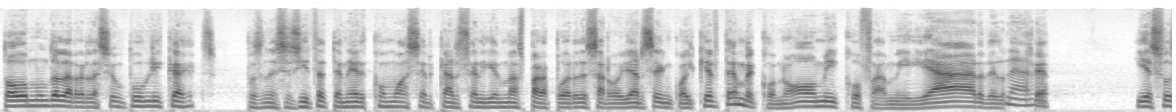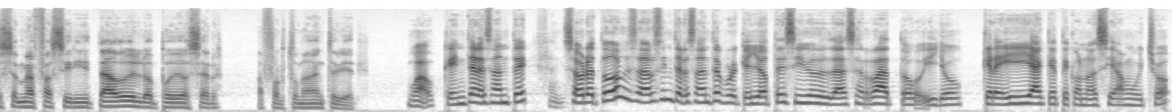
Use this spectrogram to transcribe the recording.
todo el mundo la relación pública pues necesita tener cómo acercarse a alguien más para poder desarrollarse en cualquier tema económico, familiar, de lo que sea. Y eso se me ha facilitado y lo he podido hacer afortunadamente bien. Wow, qué interesante. Sobre todo me parece interesante porque yo te sigo desde hace rato y yo creía que te conocía mucho.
